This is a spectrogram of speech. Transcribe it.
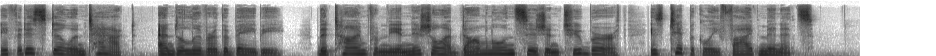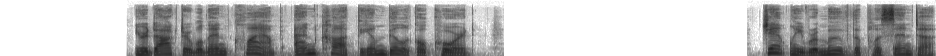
if it is still intact and deliver the baby. The time from the initial abdominal incision to birth is typically five minutes. Your doctor will then clamp and cut the umbilical cord. Gently remove the placenta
